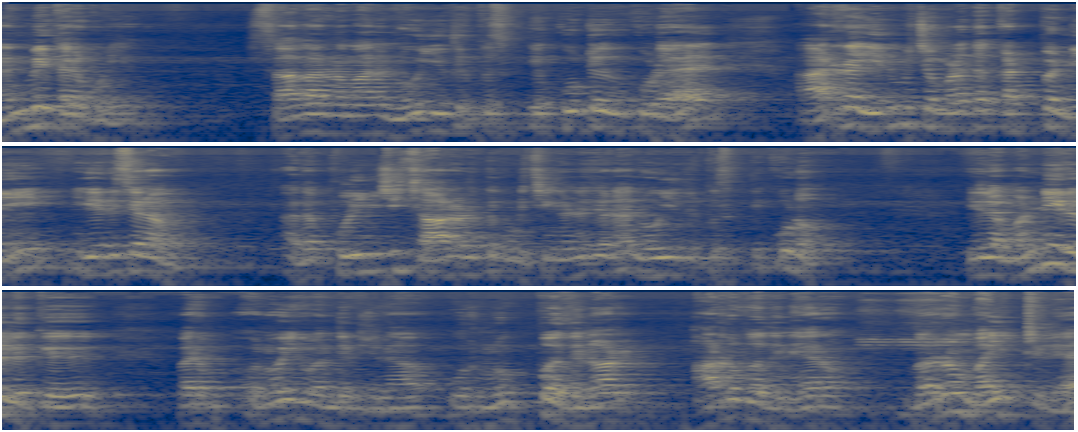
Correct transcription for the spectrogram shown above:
நன்மை தரக்கூடியது. சாதாரணமான நோய் எதிர்ப்பு சக்தியை கூட்டது கூட அரை எலுமிச்சம்பழத்தை கட் பண்ணி நீங்கள் எரிச்சிடலாம் அதை புளிஞ்சு சாறு எடுத்து குடிச்சிங்கன்னு சொன்னால் நோய் எதிர்ப்பு சக்தி கூடும். இதில் மண்ணீரலுக்கு வரும் நோய்கள் வந்துடுச்சுன்னா ஒரு முப்பது நாள் அறுபது நேரம் வெறும் வயிற்றில்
